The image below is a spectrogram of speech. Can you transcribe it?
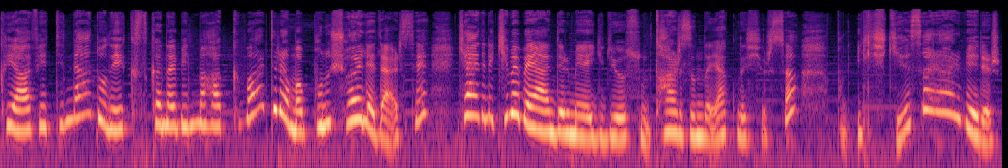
kıyafetinden dolayı kıskanabilme hakkı vardır ama bunu şöyle derse kendini kime beğendirmeye gidiyorsun tarzında yaklaşırsa bu ilişkiye zarar verir.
